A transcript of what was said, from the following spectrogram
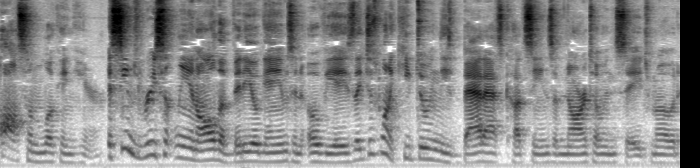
awesome looking here. It seems recently in all the video games and OVAs, they just want to keep doing these badass cutscenes of Naruto in Sage mode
